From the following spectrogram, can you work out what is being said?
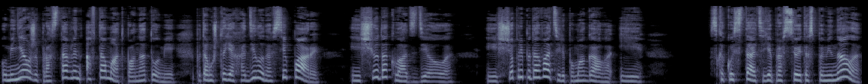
У меня уже проставлен автомат по анатомии, потому что я ходила на все пары, и еще доклад сделала, и еще преподавателю помогала, и... С какой стати я про все это вспоминала,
